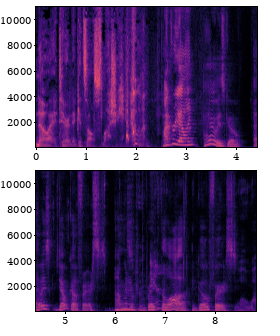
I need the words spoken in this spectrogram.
No, I tear it and it gets all sloshy. Time for yelling. I always go. I always don't go first. I'm gonna break the law and go first. Whoa.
